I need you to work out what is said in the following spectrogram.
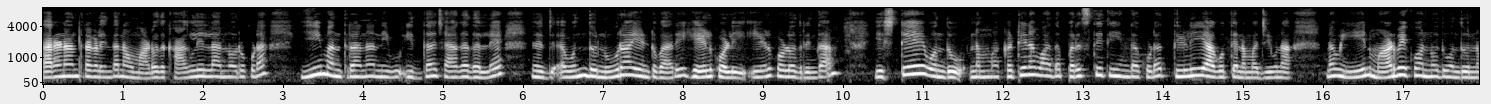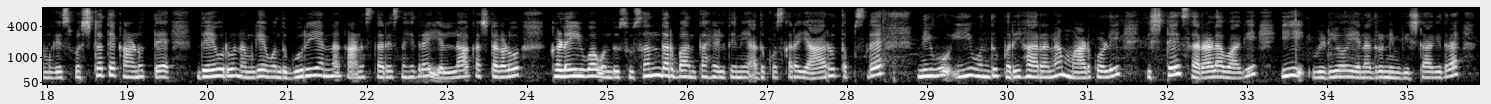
ಕಾರಣಾಂತರಗಳಿಂದ ನಾವು ಮಾಡೋದಕ್ಕಾಗಲಿಲ್ಲ ಅನ್ನೋರು ಕೂಡ ಈ ಮಂತ್ರನ ನೀವು ಇದ್ದ ಜಾಗದಲ್ಲೇ, ಒಂದು ನೂರ ಎಂಟು ಬಾರಿ ಹೇಳ್ಕೊಳ್ಳಿ. ಹೇಳ್ಕೊಳ್ಳೋದ್ರಿಂದ ಎಷ್ಟೇ ಒಂದು ನಮ್ಮ ಕಠಿಣವಾದ ಪರಿಸ್ಥಿತಿಯಿಂದ ಕೂಡ ತಿಳಿಯಾಗುತ್ತೆ ನಮ್ಮ ಜೀವನ. ನಾವು ಏನು ಮಾಡಬೇಕು ಅನ್ನೋದು ಒಂದು ನಮಗೆ ಸ್ಪಷ್ಟತೆ ಕಾಣುತ್ತೆ. ದೇವರು ನಮಗೆ ಒಂದು ಗುರಿಯನ್ನು ಕಾಣಿಸ್ತಾರೆ ಸ್ನೇಹಿತರೆ. ಎಲ್ಲ ಕಷ್ಟಗಳು ಕಳೆಯುವ ಒಂದು ಸುಸಂದರ್ಭ ಅಂತ ಹೇಳ್ತೀನಿ. ಅದಕ್ಕೋಸ್ಕರ ಯಾರು ತಪ್ಪಿಸದೆ ನೀವು ಈ ಒಂದು ಪರಿಹಾರನ ಮಾಡಿಕೊಳ್ಳಿ. ಇಷ್ಟೇ ಸರಳವಾಗಿ ಈ ವಿಡಿಯೋ ಏನಾದರೂ ನಿಮ್ಗೆ ಇಷ್ಟ ಆಗಿದರೆ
